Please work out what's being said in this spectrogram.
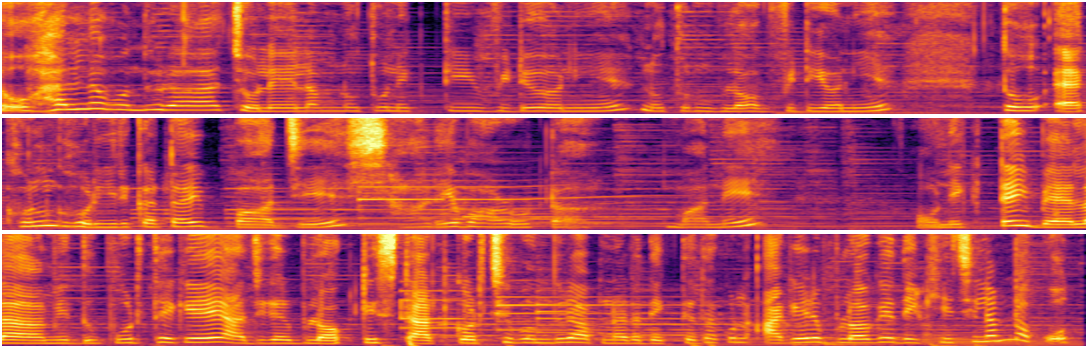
তো হ্যালো বন্ধুরা, চলে এলাম নতুন একটি ভিডিও নিয়ে, নতুন ব্লগ ভিডিও নিয়ে। তো এখন ঘড়ির কাটায় বাজে সাড়ে বারোটা। মানে অনেকটাই বেলা। আমি দুপুর থেকে আজকের ব্লগটি স্টার্ট করছি বন্ধুরা। আপনারা দেখতে থাকুন, আগের ব্লগে দেখিয়েছিলাম না, কত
